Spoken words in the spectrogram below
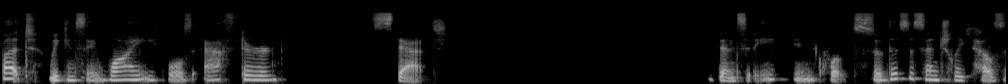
But we can say Y equals after stat density in quotes. So this essentially tells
